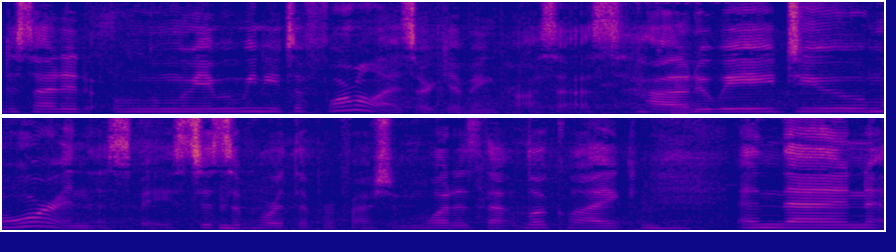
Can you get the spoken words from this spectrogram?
decided "Oh, maybe we need to formalize our giving process. How do we do more in this space to mm-hmm. support the profession? What does that look like? Mm-hmm. And then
